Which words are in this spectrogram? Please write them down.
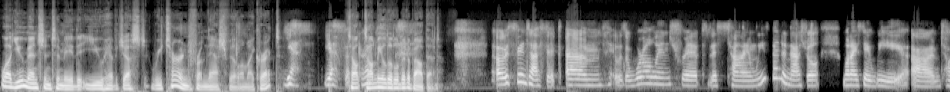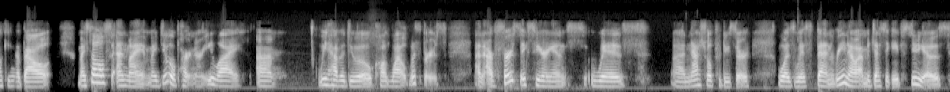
Well, you mentioned to me that you have just returned from Nashville. Am I correct? Yes. Yes. Tell correct. tell me a little bit about that. Oh, it's fantastic. Um, it was a whirlwind trip this time. We've been to Nashville. When I say we, I'm talking about myself and my my duo partner Eli. Um, we have a duo called Wild Whispers, and our first experience with uh, Nashville producer, was with Ben Reno at Majestic Ape Studios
